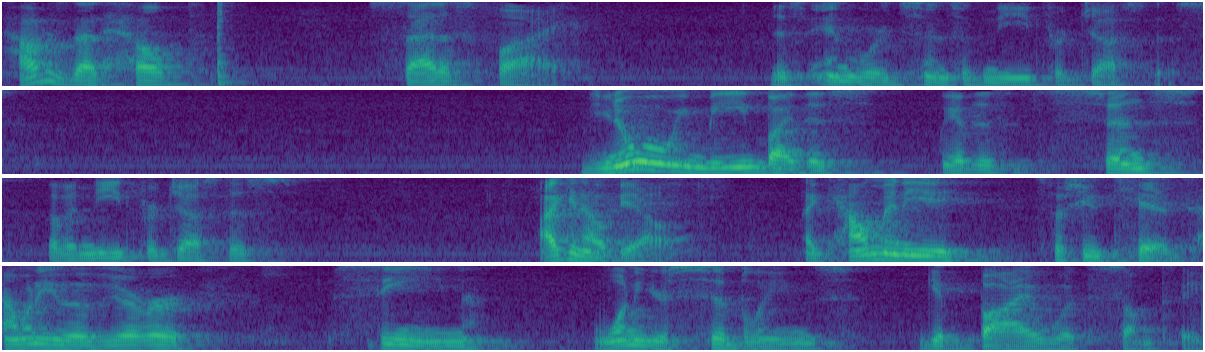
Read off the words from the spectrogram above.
how does that help satisfy this inward sense of need for justice? Do you know what we mean by this? We have this sense of a need for justice. I can help you out. Like, how many, especially you kids, how many of you have ever seen one of your siblings get by with something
